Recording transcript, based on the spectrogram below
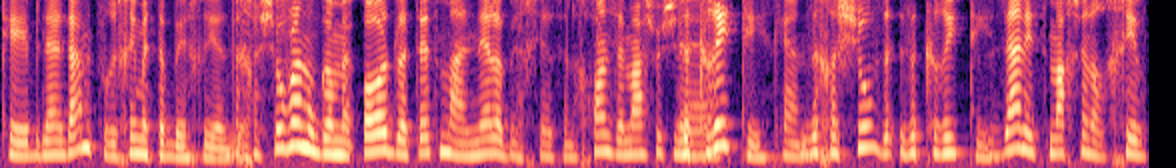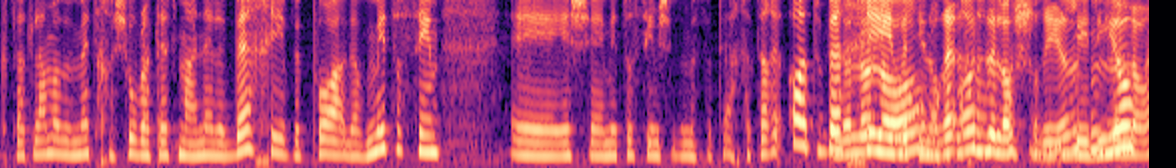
כבני אדם צריכים את הבכי הזה. וחשוב לנו גם מאוד לתת מענה לבכי הזה, נכון? זה משהו ש... זה קריטי, כן. זה חשוב, זה, זה קריטי. זה אני אשמח שנרחיב קצת, למה באמת חשוב לתת מענה לבכי, ופה אגב מיתוסים. אה, יש אה, מיתוסים שזה מפתח את הריאות בכי. לא, לא, לא, ריאות זה לא שריר. בדיוק. לא.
